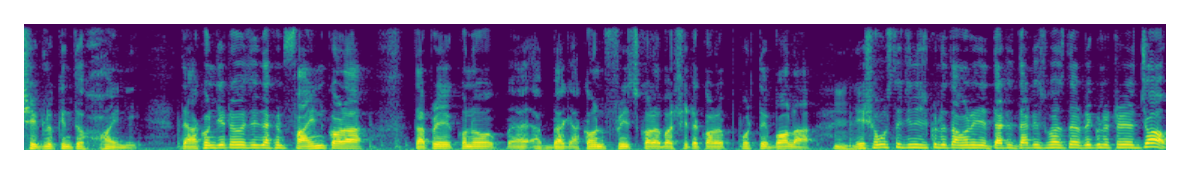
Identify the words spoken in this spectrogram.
সেগুলো কিন্তু হয়নি। তো এখন যেটা হয়েছে যে এখন ফাইন করা তারপরে কোনো অ্যাকাউন্ট ফ্রিজ করা বা সেটা করা করতে বলা এই সমস্ত জিনিসগুলো তো আমার that is that is was the রেগুলেটরের জব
